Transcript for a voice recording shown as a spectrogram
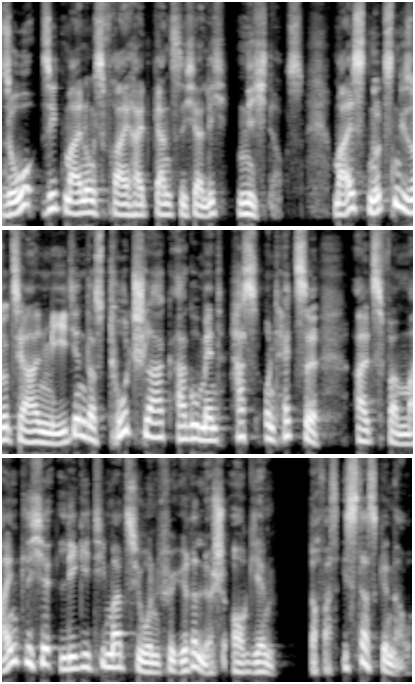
So sieht Meinungsfreiheit ganz sicherlich nicht aus. Meist nutzen die sozialen Medien das Totschlagargument Hass und Hetze als vermeintliche Legitimation für ihre Löschorgien. Doch was ist das genau?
